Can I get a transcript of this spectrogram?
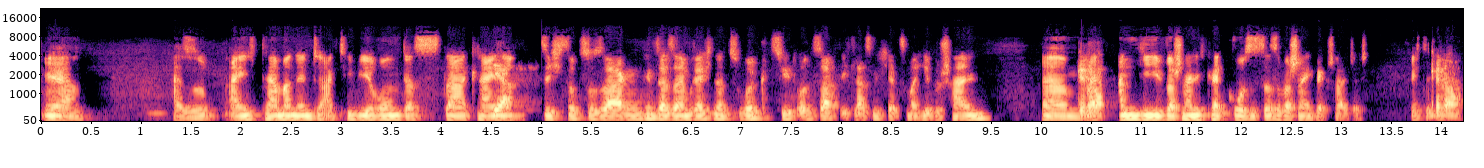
Ja, also eigentlich permanente Aktivierung, dass da keiner ja. sich sozusagen hinter seinem Rechner zurückzieht und sagt, ich lasse mich jetzt mal hier beschallen. Ähm, genau. Weil dann die Wahrscheinlichkeit groß ist, dass er wahrscheinlich wegschaltet. Richtig? Genau.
